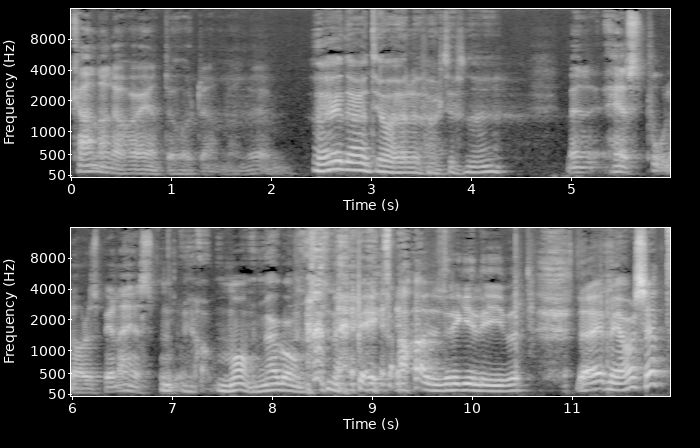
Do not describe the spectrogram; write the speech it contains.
Kanada har jag inte hört än. Men, det... Nej, det har inte jag heller faktiskt. Nej. Men hästpolo, har du spelat hästpolo? Ja, många gånger. Nej, aldrig i livet. Nej, men jag har sett.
